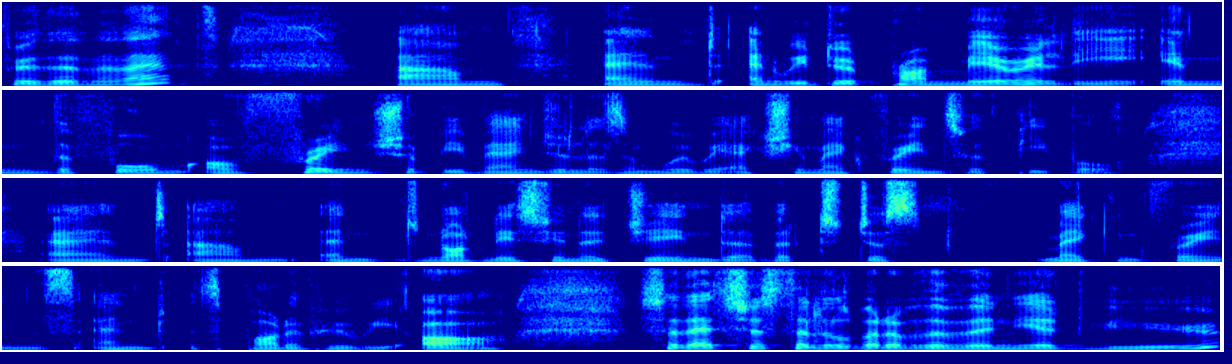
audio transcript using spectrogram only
further than that. Um, and and we do it primarily in the form of friendship evangelism, where we actually make friends with people, and um, and not necessarily an agenda, but just making friends, and it's part of who we are. So that's just a little bit of the vineyard view.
